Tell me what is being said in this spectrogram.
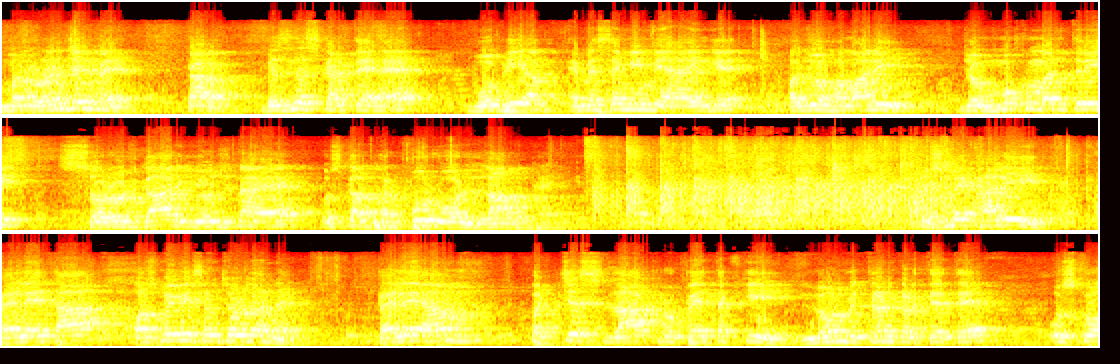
मनोरंजन में का बिज़नेस करते हैं, वो भी अब एमएसएमई में आएँगे, और जो हमारी जो मुख्यमंत्री स्वरोजगार योजना है, उसका भरपूर वो लाभ उठाएँगे। उसमें खाली पहले था उसमें भी संशोधन है। पहले हम 25 लाख रुपए तक की लोन वितरण करते थे, उसको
